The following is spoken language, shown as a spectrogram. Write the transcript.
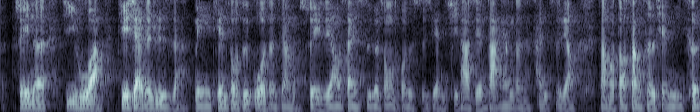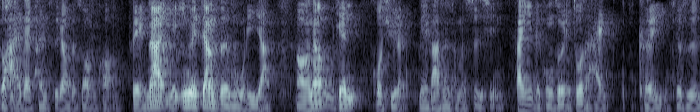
了。所以呢，几乎啊，接下来的日子啊，每天都是过着这样睡觉三四个钟头的时间，其他时间大量的看资料，然后到上车前一刻都还在看资料的状况。对，那也因为这样子的努力啊，哦，那五天过去了，没发生什么事情，翻译的工作也做得还可以，就是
